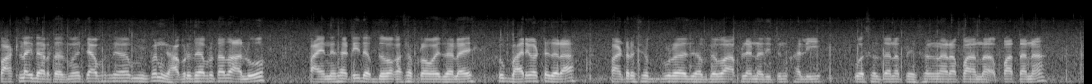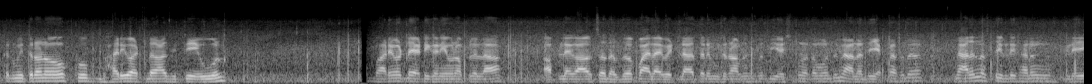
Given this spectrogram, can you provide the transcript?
पाठलाग धरतात. मग त्यापासून मी पण घाबरत घाबरत आता आलो. पाहण्यासाठी धबधबा कसा प्रवास झाला आहे खूप भारी वाटतं जरा. पांढरशुभ्र धबधबा आपल्या नदीतून खाली वसलताना फेसलणारा पाना पाहताना तर मित्रांनो खूप भारी वाटलं आज इथे येऊन. भारी वाटलं या ठिकाणी येऊन आपल्याला आपल्या गावचा धबधबा पाहायला भेटला. तर मित्रांनो आपल्यासोबत यश पण होता म्हणून तुम्ही आला. तर एकटा सुद्धा मी आलं नसतं इकडे कारण इकडे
